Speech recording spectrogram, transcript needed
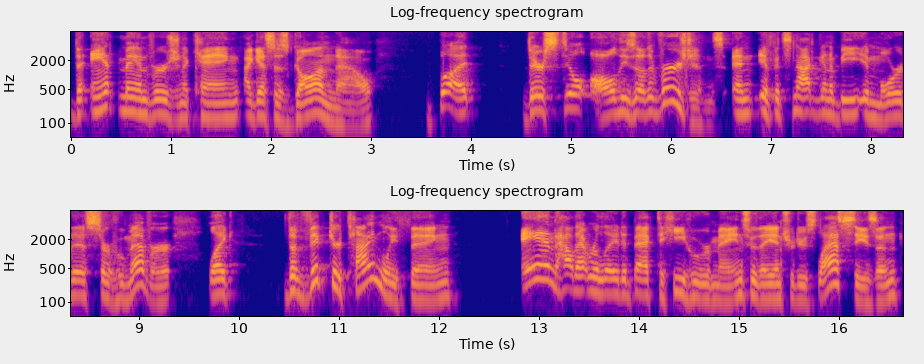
the Ant Man version of Kang, I guess, is gone now, but there's still all these other versions. And if it's not going to be Immortus or whomever, like the Victor Timely thing and how that related back to He Who Remains, who they introduced last season,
